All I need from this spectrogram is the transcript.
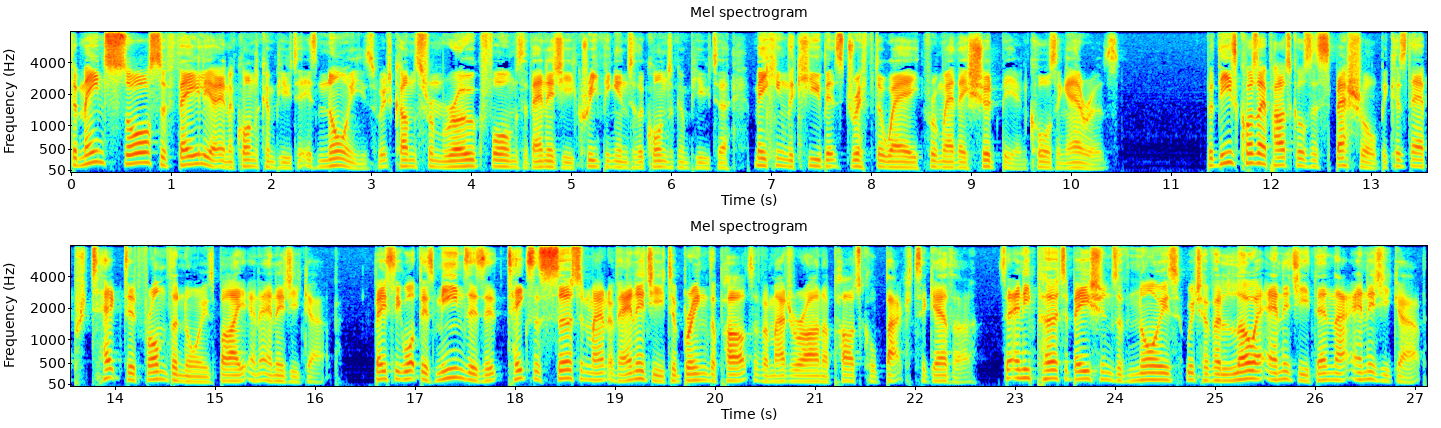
the main source of failure in a quantum computer is noise, which comes from rogue forms of energy creeping into the quantum computer, making the qubits drift away from where they should be and causing errors. But these quasiparticles are special because they're protected from the noise by an energy gap. Basically, what this means is it takes a certain amount of energy to bring the parts of a Majorana particle back together. So, any perturbations of noise which have a lower energy than that energy gap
